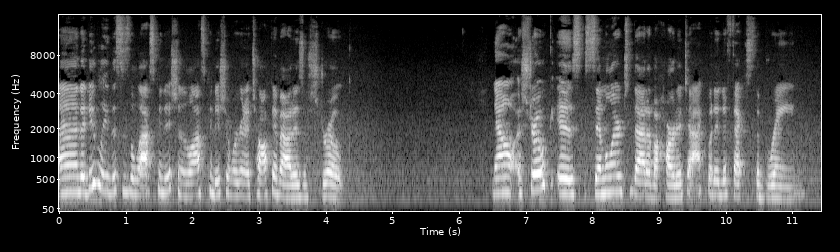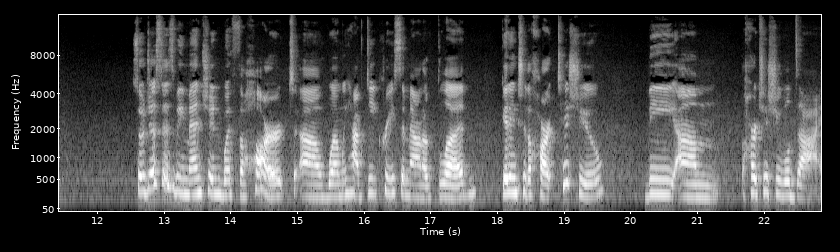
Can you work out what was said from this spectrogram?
And I do believe this is the last condition. The last condition we're going to talk about is a stroke. Now, a stroke is similar to that of a heart attack, but it affects the brain. So just as we mentioned with the heart, uh, when we have decreased amount of blood getting to the heart tissue, the um, heart tissue will die.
